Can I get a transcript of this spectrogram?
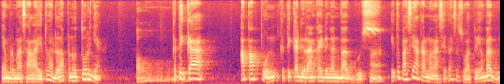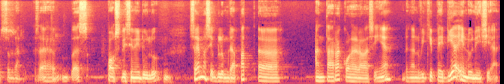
Yang bermasalah itu adalah penuturnya. Oh, Ketika apa pun, ketika dirangkai dengan bagus, itu pasti akan menghasilkan sesuatu yang bagus. sebentar. Saya bas- pause di sini dulu. Saya masih belum dapat eh, antara korelasinya dengan Wikipedia Indonesia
